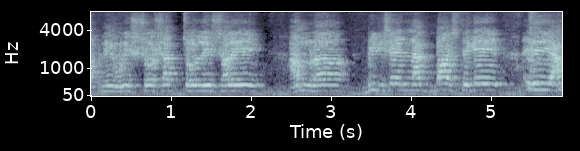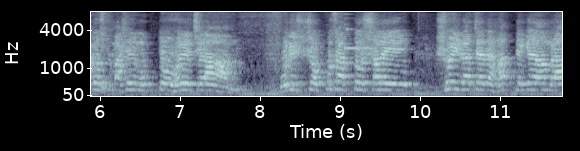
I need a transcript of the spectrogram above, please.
আপনি উনিশশো সাতচল্লিশ সালে আমরা ব্রিটিশের নাগবাস থেকে এই আগস্ট মাসে মুক্ত হয়েছিলাম। উনিশশো পঁচাত্তর সালে স্বৈরাচারের হাত থেকে আমরা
